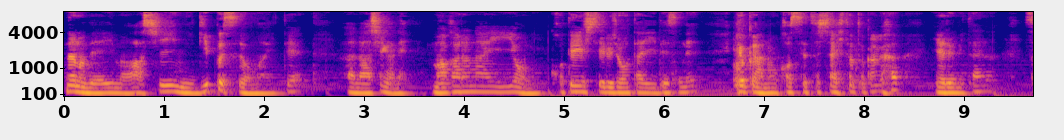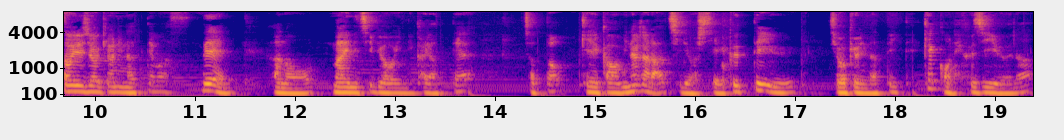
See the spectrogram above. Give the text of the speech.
なので今足にギプスを巻いて、あの足がね、曲がらないように固定している状態ですね。よくあの骨折した人とかがやるみたいな、そういう状況になってます。で、あの、毎日病院に通って、ちょっと経過を見ながら治療していくっていう状況になっていて、結構ね、不自由な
